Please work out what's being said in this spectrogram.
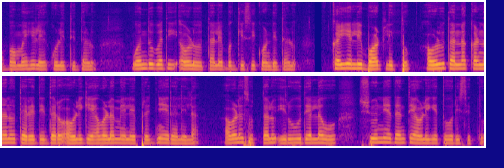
ಒಬ್ಬ ಮಹಿಳೆ ಕುಳಿತಿದ್ದಳು. ಒಂದು ಬದಿ ಅವಳು ತಲೆ ಬಗ್ಗಿಸಿಕೊಂಡಿದ್ದಳು. ಕೈಯಲ್ಲಿ ಬಾಟ್ಲಿತ್ತು ಅವಳು ತನ್ನ ಕಣ್ಣನ್ನು ತೆರೆದಿದ್ದರೂ ಅವಳಿಗೆ ಅವಳ ಮೇಲೆ ಪ್ರಜ್ಞೆ ಇರಲಿಲ್ಲ. ಅವಳ ಸುತ್ತಲೂ ಇರುವುದೆಲ್ಲವೂ ಶೂನ್ಯದಂತೆ ಅವಳಿಗೆ ತೋರಿಸಿತ್ತು.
